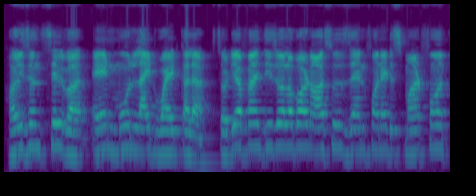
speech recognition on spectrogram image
horizon silver and moonlight white color. So dear friends, this is all about Asus Zenfone 8 smartphone.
